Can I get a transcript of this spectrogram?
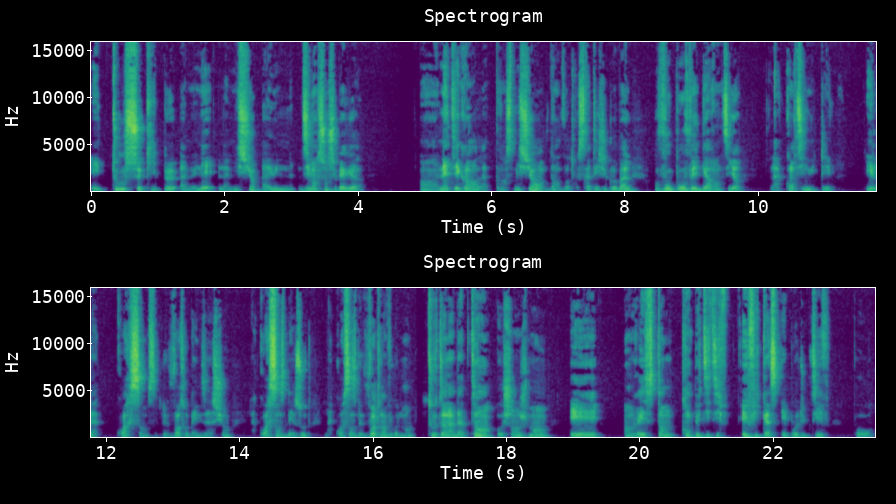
et tout ce qui peut amener la mission à une dimension supérieure. En intégrant la transmission dans votre stratégie globale, vous pouvez garantir la continuité et la croissance de votre organisation croissance des autres, la croissance de votre environnement, tout en adaptant aux changements et en restant compétitif, efficace et productif pour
